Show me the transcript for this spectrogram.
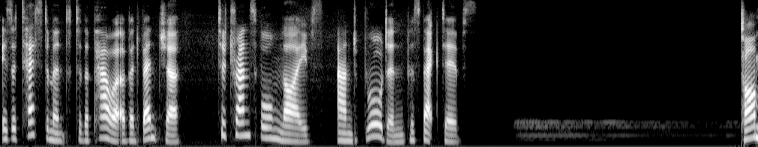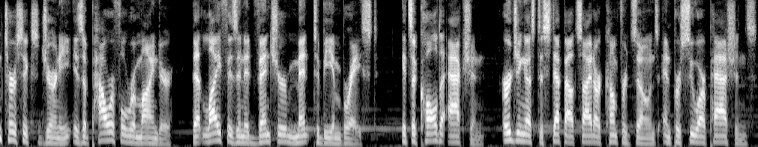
is a testament to the power of adventure to transform lives and broaden perspectives. Tom Turcich's journey is a powerful reminder that life is an adventure meant to be embraced. It's a call to action, urging us to step outside our comfort zones and pursue our passions.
